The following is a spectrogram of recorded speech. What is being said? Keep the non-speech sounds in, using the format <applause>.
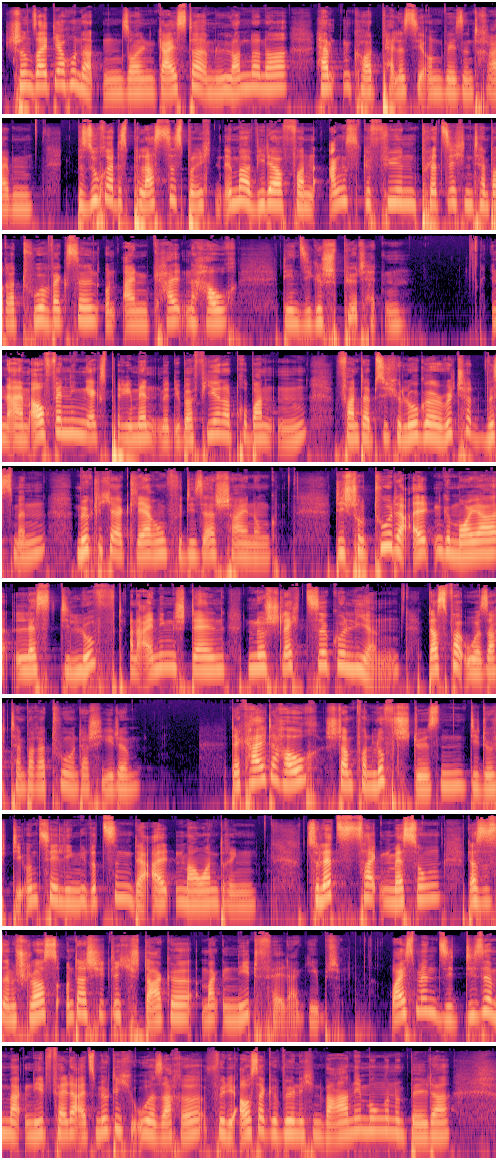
Schon seit Jahrhunderten sollen Geister im Londoner Hampton Court Palace ihr Unwesen treiben. Besucher des Palastes berichten immer wieder von Angstgefühlen, plötzlichen Temperaturwechseln und einem kalten Hauch, den sie gespürt hätten. In einem aufwendigen Experiment mit über 400 Probanden fand der Psychologe Richard Wiseman mögliche Erklärungen für diese Erscheinung. Die Struktur der alten Gemäuer lässt die Luft an einigen Stellen nur schlecht zirkulieren. Das verursacht Temperaturunterschiede. Der kalte Hauch stammt von Luftstößen, die durch die unzähligen Ritzen der alten Mauern dringen. Zuletzt zeigten Messungen, dass es im Schloss unterschiedlich starke Magnetfelder gibt. Wiseman sieht diese Magnetfelder als mögliche Ursache für die außergewöhnlichen Wahrnehmungen und Bilder,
